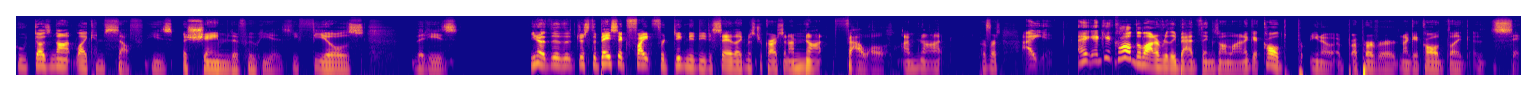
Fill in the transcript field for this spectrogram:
who does not like himself. He's ashamed of who he is. He feels that he's you know the, the just the basic fight for dignity to say like Mr. Carson I'm not foul. I'm not perverse. I I, I, get called a lot of really bad things online. I get called, you know, a, a, pervert, and I get called like sick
